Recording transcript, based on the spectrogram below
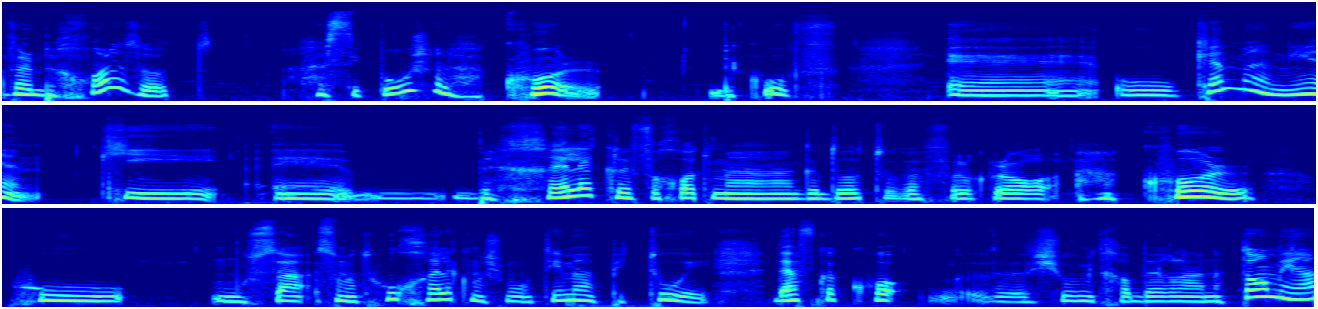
אבל בכל זאת, הסיפור של הכל, בקוף, אה, הוא כן מעניין. כי בחלק לפחות מהאגדות והפולקלור, הקול הוא מושא, זאת אומרת, הוא חלק משמעותי מהפיתוי. דווקא, וזה שוב מתחבר לאנטומיה,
